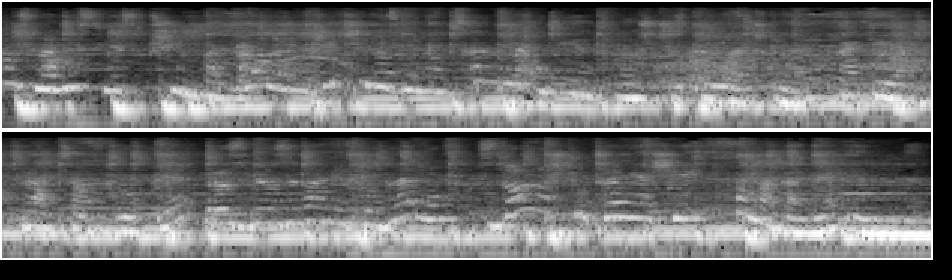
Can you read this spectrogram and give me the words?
Z psim patrolem, dzieci rozwiną cenne umiejętności społeczne, takie jak praca w grupie, rozwiązywanie problemów, zdolność uczenia się i pomagania innym.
